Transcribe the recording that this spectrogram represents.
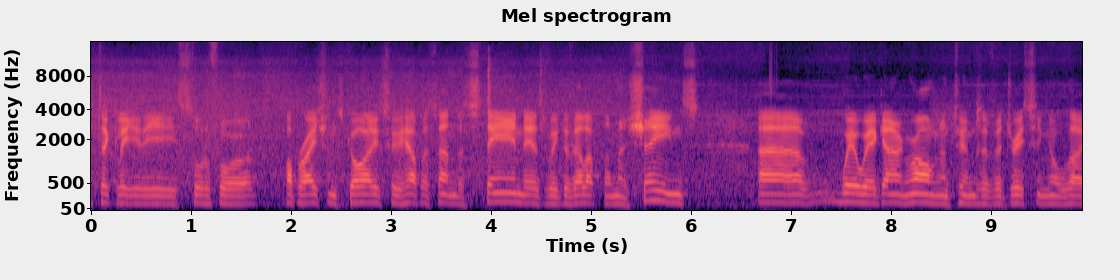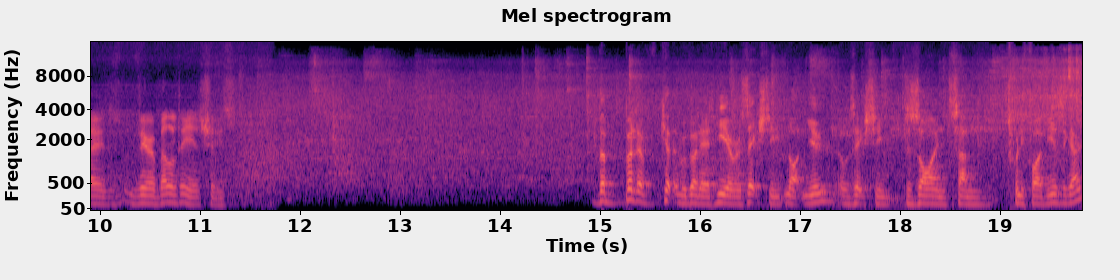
particularly the slaughter floor operations guys who help us understand as we develop the machines uh, where we're going wrong in terms of addressing all those variability issues. The bit of kit that we've got out here is actually not new. It was actually designed some 25 years ago.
